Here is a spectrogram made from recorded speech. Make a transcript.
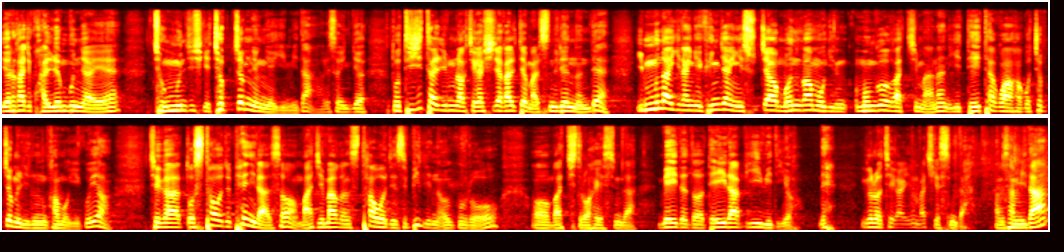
여러 가지 관련 분야의 전문 지식의 접점 영역입니다. 그래서 이제 또 디지털 인문학 제가 시작할 때 말씀드렸는데 인문학이라는 게 굉장히 숫자가 먼 과목인 먼것 같지만은 이 데이터 과학하고 접점을 이루는 과목이고요. 제가 또 스타워즈 팬이라서 마지막은 스타워즈에서 빌린 얼굴로 어, 마치도록 하겠습니다. May the data be with you. 네, 이걸로 제가 마치겠습니다. 감사합니다.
